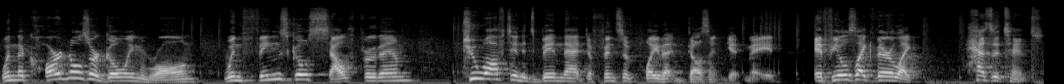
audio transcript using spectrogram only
When the Cardinals are going wrong, when things go south for them, too often it's been that defensive play that doesn't get made. It feels like they're like hesitant.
